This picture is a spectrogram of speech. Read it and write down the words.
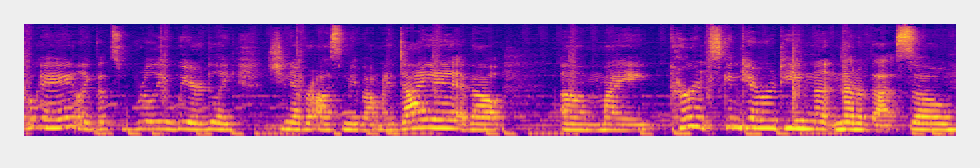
okay, like that's really weird. Like she never asked me about my diet, about um, my current skincare routine, none of that. So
